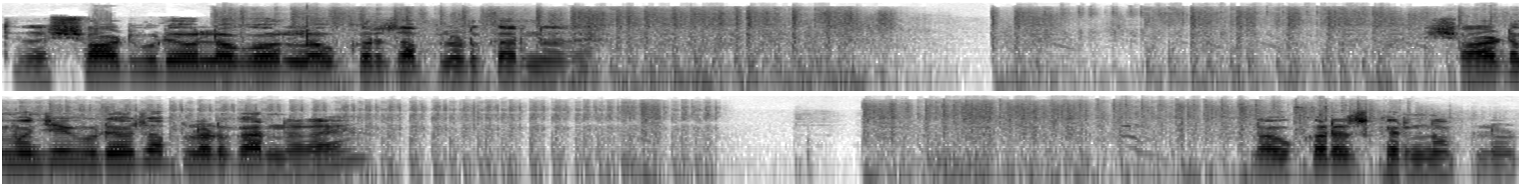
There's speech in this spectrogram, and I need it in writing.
त्याचा शॉर्ट व्हिडिओ लवकर लवकरच अपलोड करणार आहे. शॉर्ट म्हणजे व्हिडिओच अपलोड करणार आहे. लवकरच करीन अपलोड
